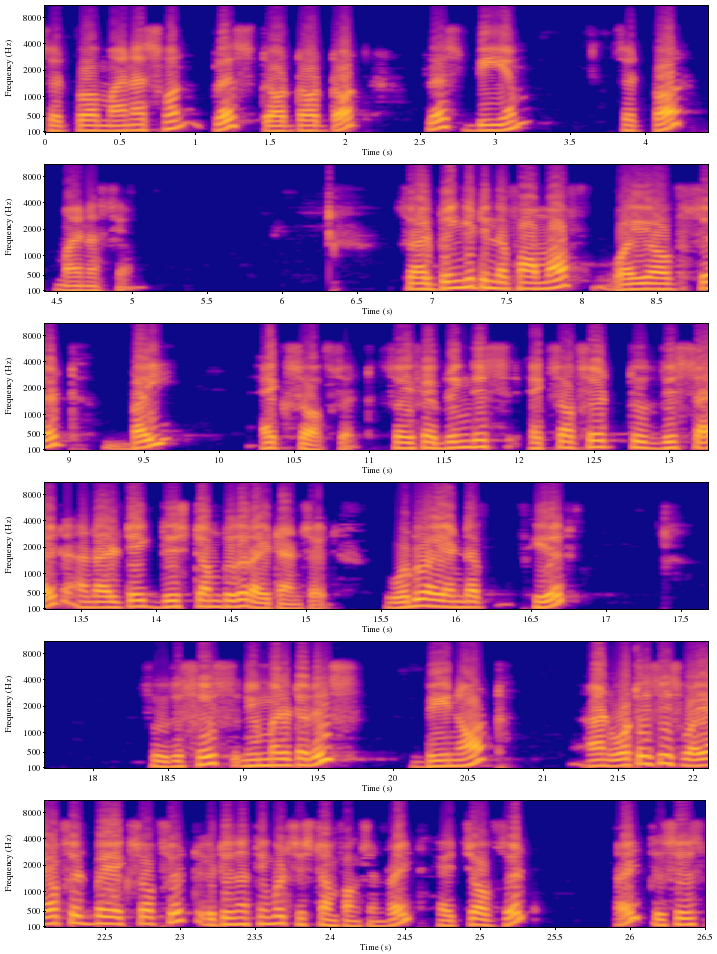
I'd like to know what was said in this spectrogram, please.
z power minus 1 plus dot dot dot plus bm z power minus m. So I'll bring it in the form of y of z by x of z. So if I bring this x of z to this side and I'll take this term to the right hand side. What do I end up here? So this is numerator is b naught and what is this y of z by x of z? It is nothing but system function right? h of z right? This is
